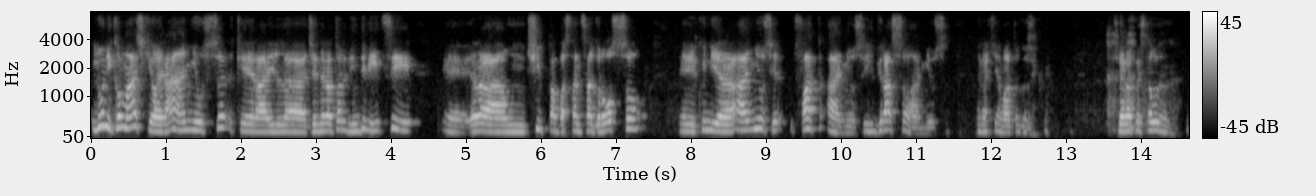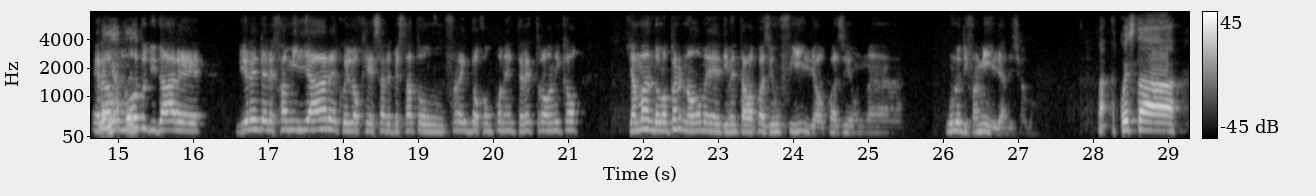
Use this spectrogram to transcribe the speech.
L'unico maschio era Agnus che era il generatore di indirizzi, eh, era un chip abbastanza grosso, e quindi era Agnus, Fat Agnus, il grasso Agnus era chiamato così. C'era questa, era un modo di dare, di rendere familiare quello che sarebbe stato un freddo componente elettronico, chiamandolo per nome diventava quasi un figlio, quasi un, uno di famiglia, diciamo. Ma questa,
